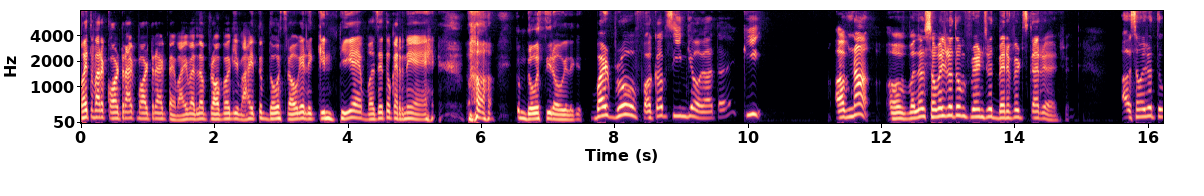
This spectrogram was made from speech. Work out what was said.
भाई, तुम्हारा कॉन्ट्रैक्ट वॉन्ट्रैक्ट है भाई मतलब प्रॉपर कि भाई, तुम दोस्त रहोगे, लेकिन ठीक है, मज़े तो करने हैं। तुम दोस्त ही रहोगे, लेकिन बट ब्रो फकअप सीन क्या हो जाता है कि अब ना मतलब समझ लो तुम फ्रेंड्स विद बेनिफिट्स कर रहे हैं। अब समझ लो तुम,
